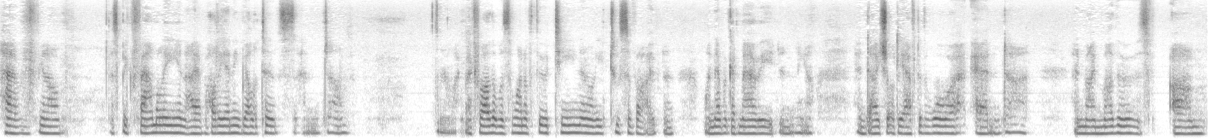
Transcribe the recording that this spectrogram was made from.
have, you know, this big family, and I have hardly any relatives. And, um, you know, like my father was one of 13, and only two survived, and one never got married, and, you know, and died shortly after the war. And, uh, and my mother was, um,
